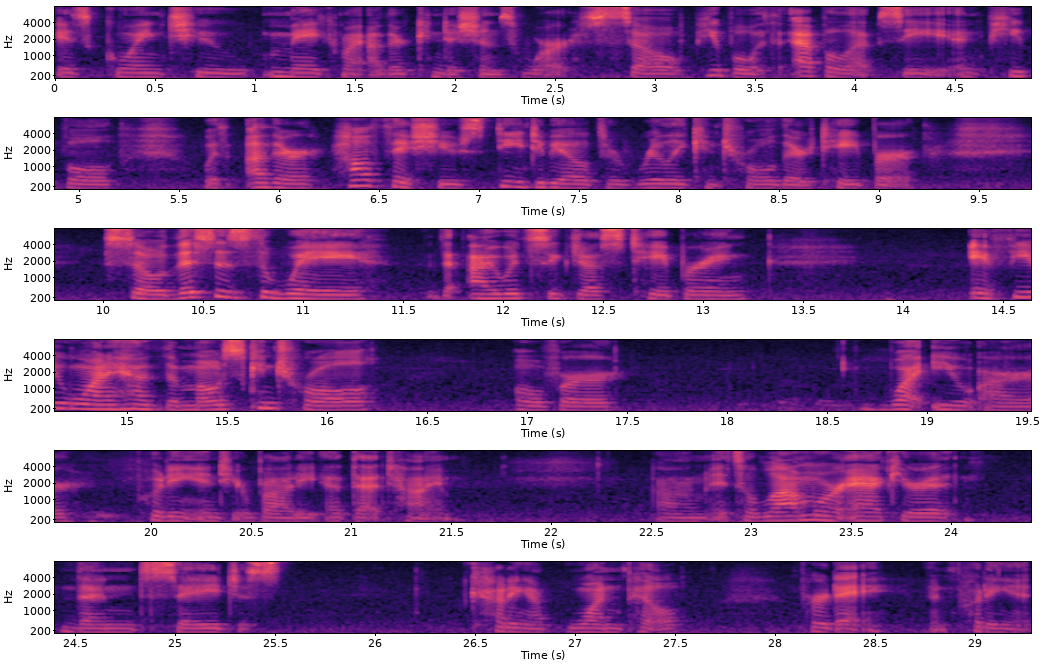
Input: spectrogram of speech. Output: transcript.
is going to make my other conditions worse. So, people with epilepsy and people with other health issues need to be able to really control their taper. So, this is the way that I would suggest tapering if you want to have the most control over what you are putting into your body at that time. Um, it's a lot more accurate than, say, just cutting up one pill per day and putting it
